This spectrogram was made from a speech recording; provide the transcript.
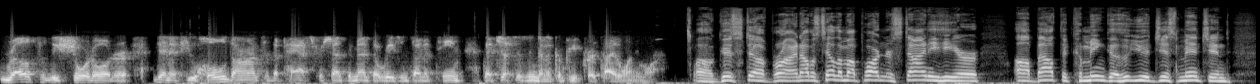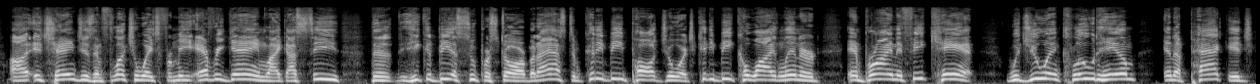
relatively short order than if you hold on to the past for sentimental reasons on a team that just isn't going to compete for a title anymore. Oh, good stuff, Brian. I was telling my partner Steiny here about the Kuminga, who you had just mentioned. Uh, it changes and fluctuates for me every game. Like I see the he could be a superstar, but I asked him, could he be Paul George? Could he be Kawhi Leonard? And Brian, if he can't, would you include him in a package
